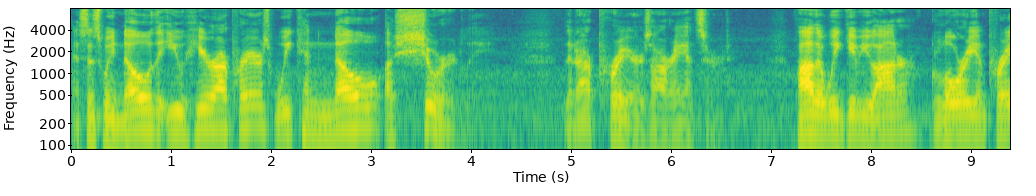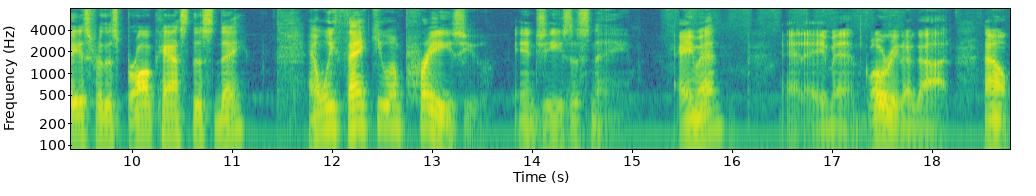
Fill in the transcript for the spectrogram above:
And since we know that you hear our prayers, we can know assuredly that our prayers are answered. Father, we give you honor, glory, and praise for this broadcast this day, and we thank you and praise you in Jesus' name. Amen and amen. Glory to God. Now,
